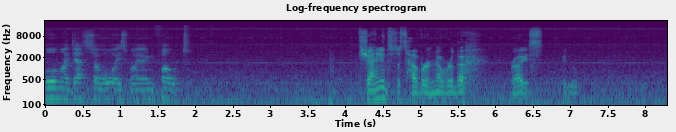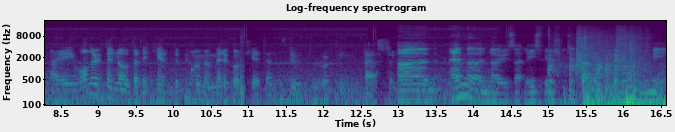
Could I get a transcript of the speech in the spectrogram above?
All my deaths are always my own fault. Shining's just hovering over the rice field. I wonder if they know that they can't deploy my medical kit and do the thing faster. Um, Emma knows at least because she did that with me.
